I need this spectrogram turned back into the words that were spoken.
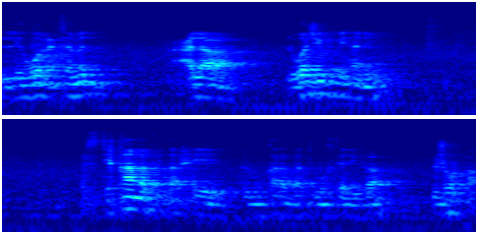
اللي هو معتمد على الواجب المهني الاستقامة في طرح المقاربات المختلفة الجرأة.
